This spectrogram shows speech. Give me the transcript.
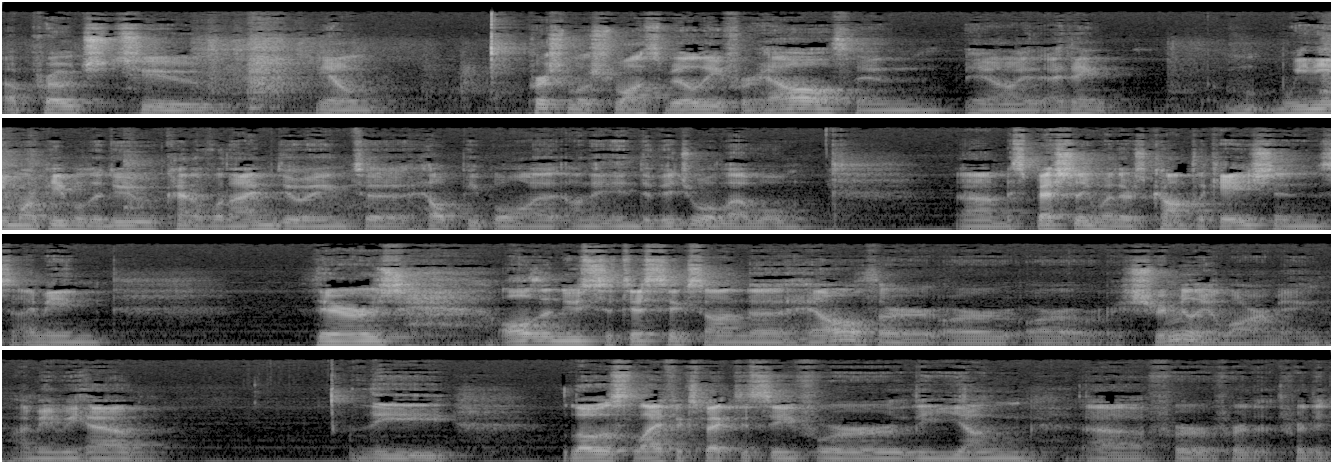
approach to you know personal responsibility for health. And you know I, I think we need more people to do kind of what I'm doing to help people on, on an individual level, um, especially when there's complications. I mean, there's all the new statistics on the health are, are, are extremely alarming. I mean, we have the lowest life expectancy for the young, uh, for, for, the, for the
